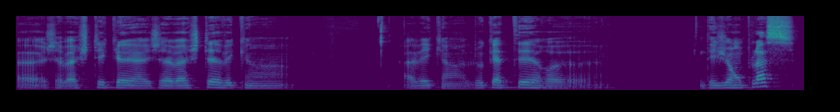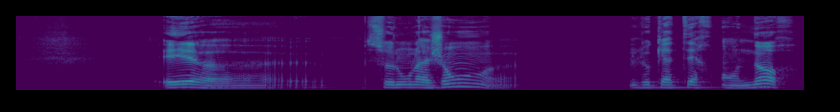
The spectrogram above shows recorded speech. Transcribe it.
Euh, j'avais acheté, avec un locataire déjà en place et euh, selon l'agent, euh, locataire en or,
